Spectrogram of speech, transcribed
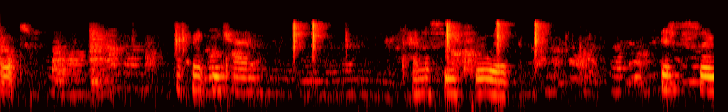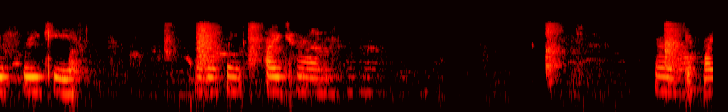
What? I think we can kind of see through it. It's so freaky. I don't think I can. Get my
